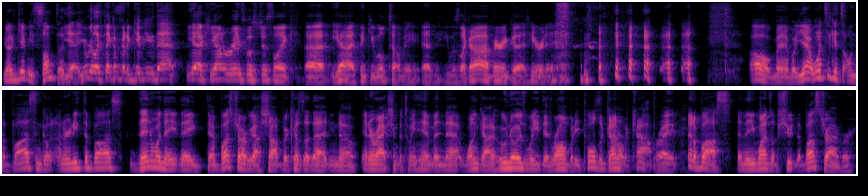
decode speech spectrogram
You got to give me something." yeah, you really think I'm going to give you that? Yeah, Keanu Reeves was just like, uh, yeah, I think you will tell me. And he was like, ah, very good. Here it is. Oh man, but yeah, once he gets on the bus and going underneath the bus, then when they they that bus driver got shot because of that, you know, interaction between him and that one guy who knows what he did wrong, but he pulls a gun on a cop right. in a bus, and then he winds up shooting the bus driver.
